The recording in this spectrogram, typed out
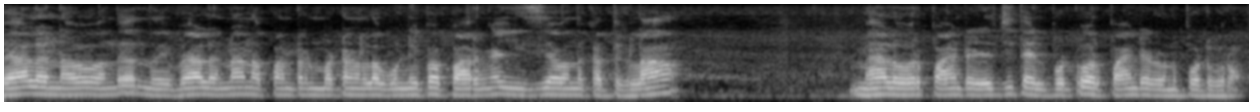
வேலைன்னாவோ வந்து அந்த வேலை என்ன நான் பண்ணுறேன்னு மட்டும் நல்லா உன்னிப்பாக பாருங்கள் ஈஸியாக வந்து கற்றுக்கலாம் மேலே ஒரு பாயிண்ட் எஜ்ஜி தையல் போட்டு ஒரு பாயிண்ட் ஒன்று போட்டுக்கிறோம்.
